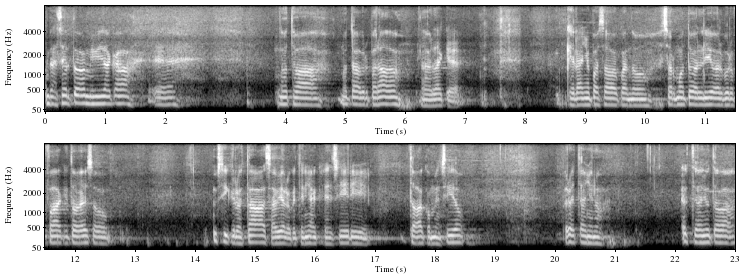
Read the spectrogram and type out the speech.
de hacer toda mi vida acá. eh, no, estaba, no estaba preparado. La verdad que, que el año pasado, cuando se armó todo el lío del Burofac y todo eso, sí que lo estaba, sabía lo que tenía que decir y estaba convencido. Pero este año no. Este año estaba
